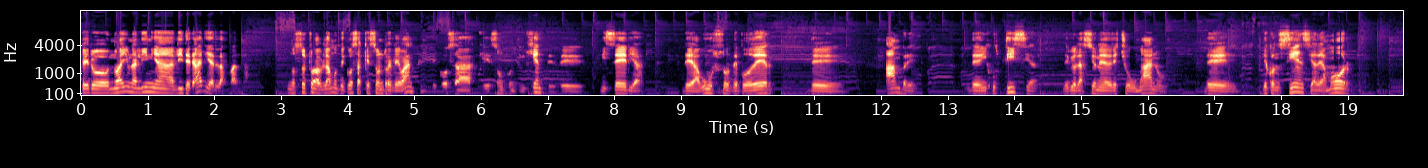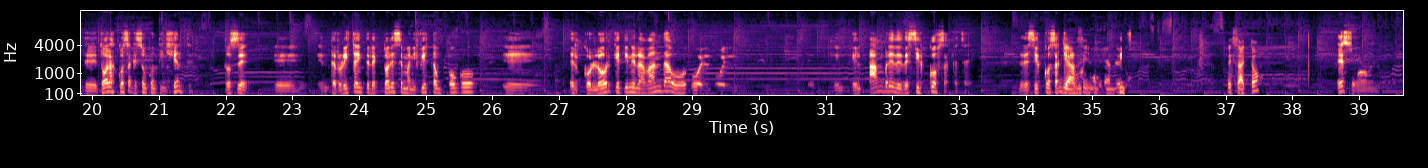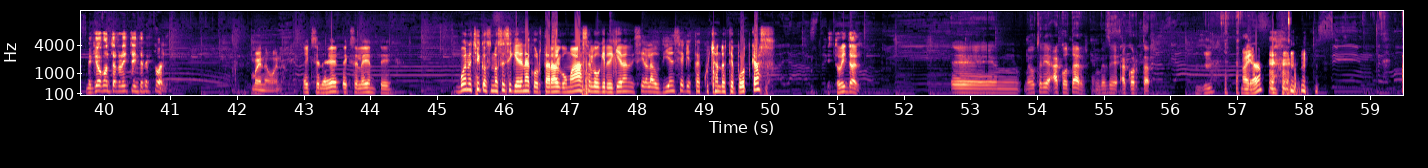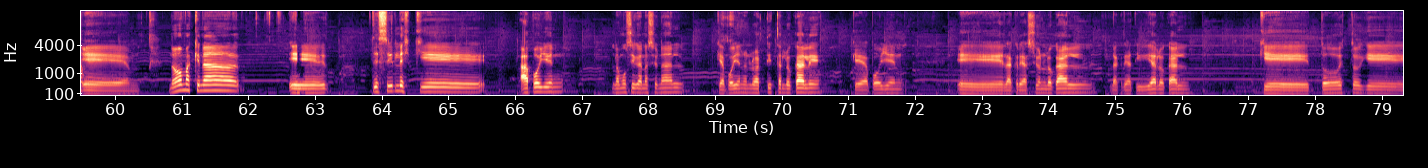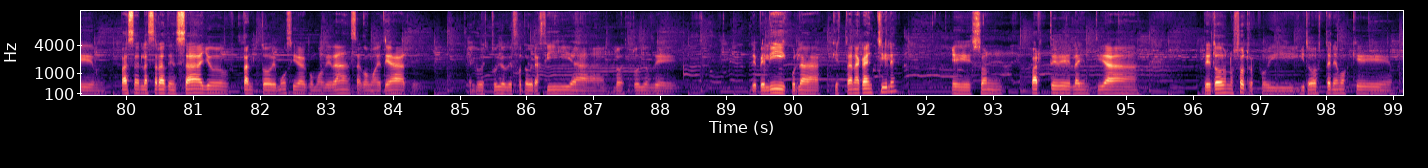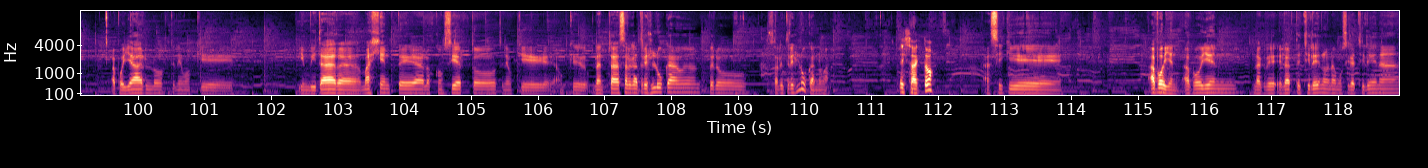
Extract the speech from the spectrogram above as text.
pero no hay una línea literaria en las bandas. nosotros hablamos de cosas que son relevantes, de cosas que son contingentes, de miseria, de abusos de poder, de hambre, de injusticia, de violaciones de derechos humanos, de, conciencia, de amor, de todas las cosas que son contingentes. Entonces, eh, en terroristas intelectuales se manifiesta un poco eh, el color que tiene la banda o, o el- el- el hambre de decir cosas, ¿cachai? De decir cosas que Ya, no- sí. Exacto. Eso, más o menos. Me quedo con terroristas intelectuales. Bueno, bueno. Excelente, excelente. Bueno chicos, no sé si quieren acortar algo más, algo que le quieran decir a la audiencia que está escuchando este podcast. Esto vital. Eh, me gustaría acotar en vez de acortar. Ah, ¿Ya? Eh, no, más que nada, eh, decirles que apoyen la música nacional, que apoyen a los artistas locales, que apoyen eh, la creación local, la creatividad local, que todo esto que pasa en las salas de ensayo, tanto de música como de danza, como de teatro, en los estudios de fotografía, los estudios de, de películas que están acá en Chile, eh, son parte de la identidad de todos nosotros pues, y, y todos tenemos que apoyarlos, tenemos que invitar a más gente a los conciertos, tenemos que, aunque la entrada salga a 3 lucas, pero sale 3 lucas nomás. Exacto. Así que apoyen, apoyen la el arte chileno, la música chilena,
